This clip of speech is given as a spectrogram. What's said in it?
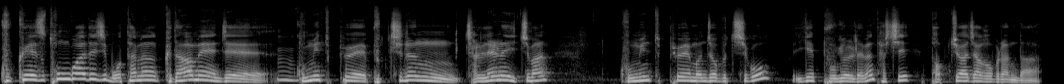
국회에서 통과되지 못하면 그 다음에 이제 음. 국민투표에 붙이는 전례는 있지만 국민투표에 먼저 붙이고 이게 부결되면 다시 법제화 작업을 한다.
